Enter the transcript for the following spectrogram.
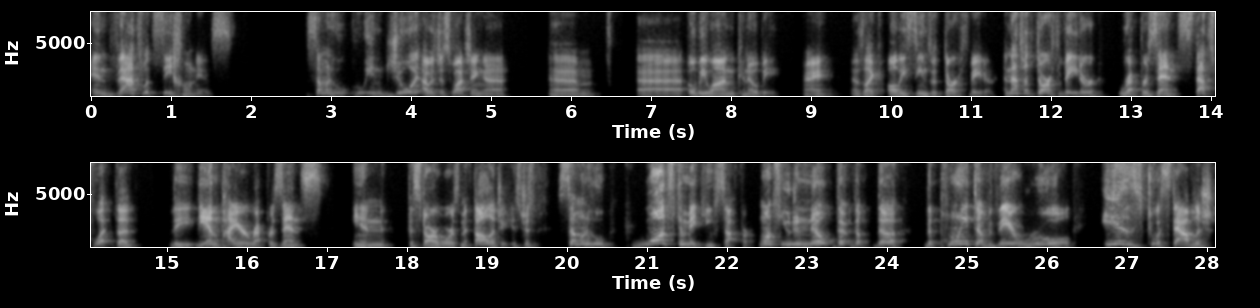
and that's what sichon is. Someone who who enjoy i was just watching uh um uh obi-wan kenobi right? It was like all these scenes with darth vader. And that's what darth vader represents. That's what the the the empire represents in the star wars mythology. Is just someone who wants to make you suffer wants you to know the the the, the point of their rule is to establish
